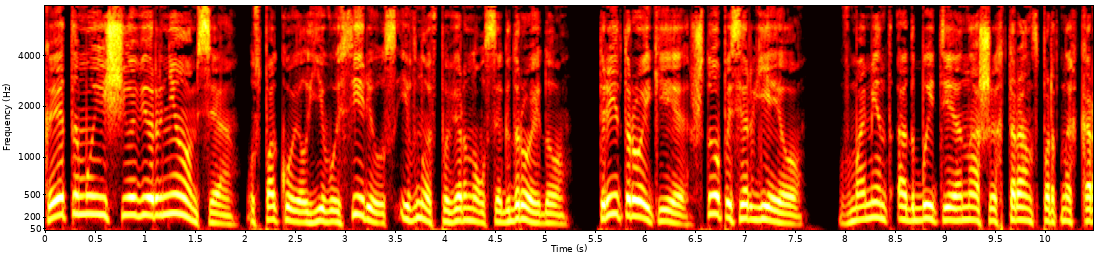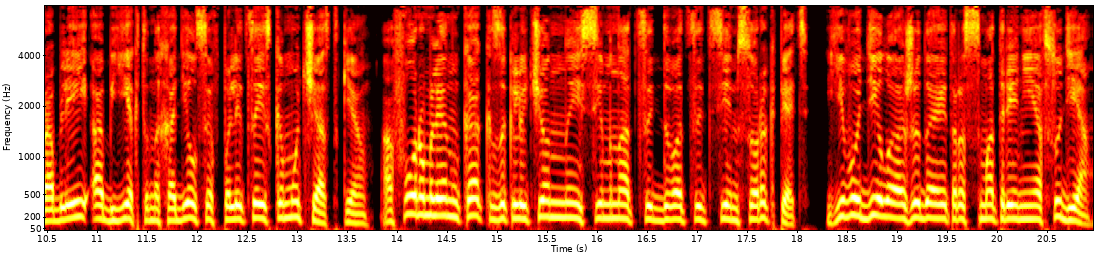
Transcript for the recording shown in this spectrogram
«К этому еще вернемся», — успокоил его Сириус и вновь повернулся к дроиду. «Три тройки. Что по Сергею?» В момент отбытия наших транспортных кораблей объект находился в полицейском участке, оформлен как заключенный 172745. Его дело ожидает рассмотрения в суде.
